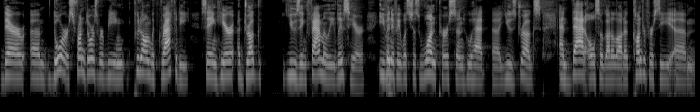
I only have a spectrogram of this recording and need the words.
Their um, doors, front doors, were being put on with graffiti saying here a drug using family lives here, even if it was just one person who had uh, used drugs. And that also got a lot of controversy, um,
